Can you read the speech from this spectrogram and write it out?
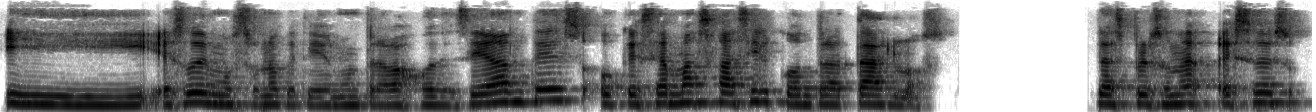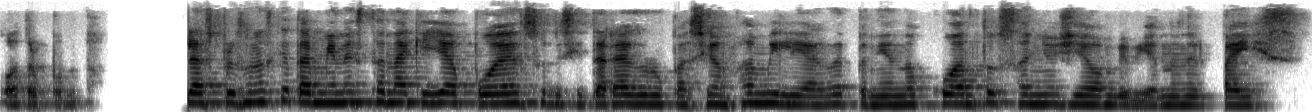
y eso demostró que tienen un trabajo desde antes o que sea más fácil contratarlos. Las personas, eso es otro punto. Las personas que también están aquí ya pueden solicitar agrupación familiar dependiendo cuántos años llevan viviendo en el país.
